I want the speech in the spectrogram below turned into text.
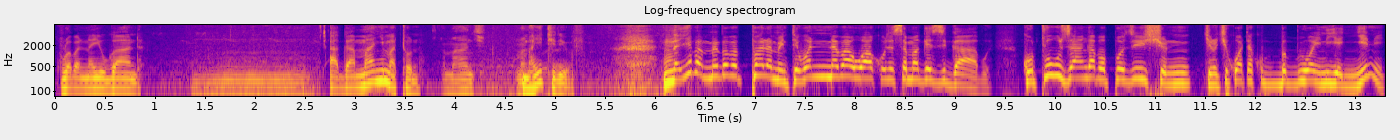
ku lwa bannayuganda. Agamaanyi matono. Mayitirivu naye bamemba ba paalamenti tewannaba wakozesa magezi gaabwe kutuuza nga opposition kino kikwata ku bobi wine yennyini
